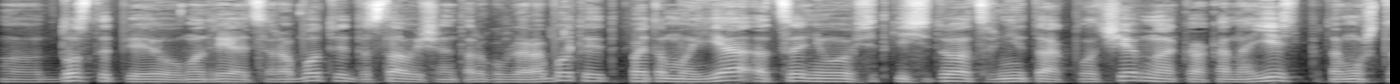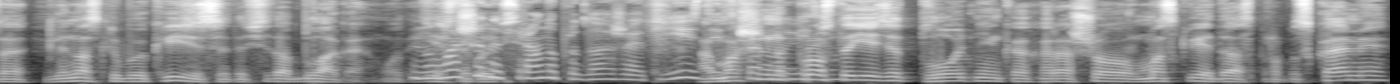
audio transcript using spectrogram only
э, доступе умудряются работать, доставочная торговля работает. Поэтому я оцениваю все-таки ситуацию не так плачевно, как она есть, потому что для нас любой кризис это всегда благо. Вот Но машины такой- все равно продолжают ездить. А машины видим. просто ездят плотненько, хорошо. В Москве, да, с пропусками,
